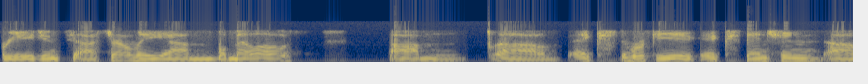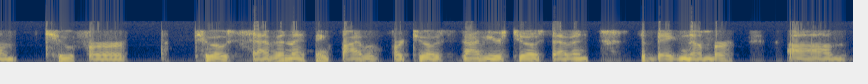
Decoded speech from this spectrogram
free agents, uh, certainly um, LaMelo's um, uh, ex- rookie extension, um, two for 207, I think five for 20, five years 207. It's a big number. Um,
